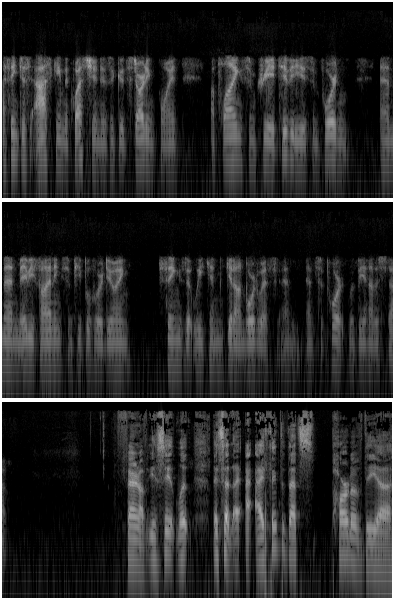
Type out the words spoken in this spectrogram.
I think just asking the question is a good starting point. Applying some creativity is important, and then maybe finding some people who are doing things that we can get on board with and, and support would be another step. Fair enough. You see, they said I, I think that that's part of the uh,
